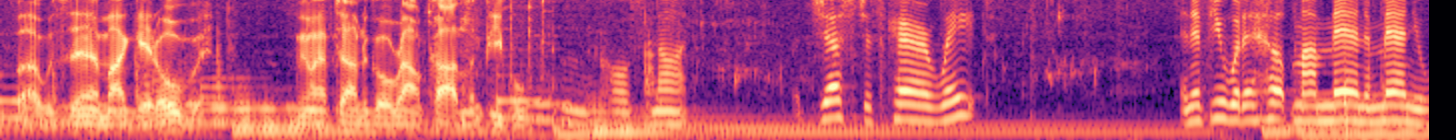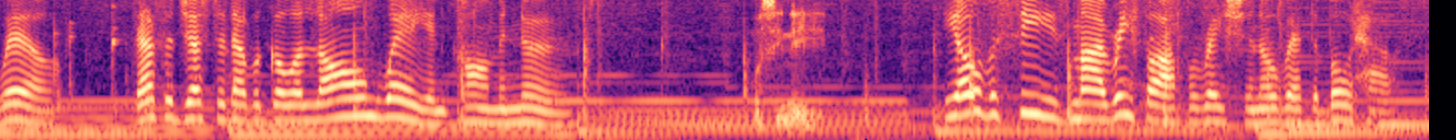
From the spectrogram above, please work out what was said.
If I was them, I'd get over it. We don't have time to go around coddling people. Mm, of course not. But gestures carry weight. And if you were to help my man Emmanuel, that's a gesture that would go a long way in calming nerves. What's he need? He oversees my reefer operation over at the boathouse.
